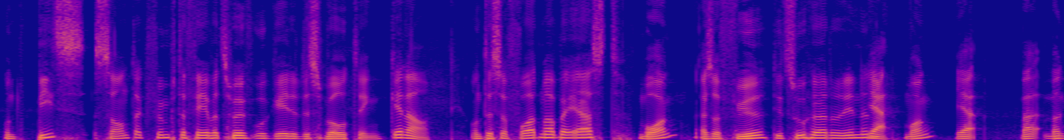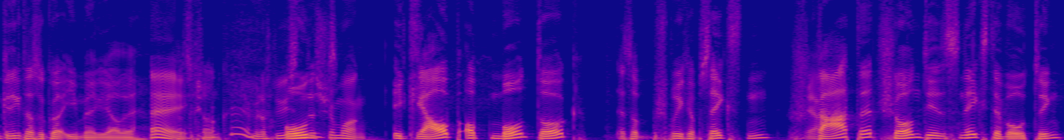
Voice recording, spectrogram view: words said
Und bis Sonntag, 5. Februar, 12 Uhr geht ja das Voting. genau. Und das erfahren wir aber erst morgen, also für die Zuhörerinnen. Ja. Morgen. Man, man kriegt da sogar E-Mail, glaube ich. Ey, Hab's schon. okay, wir wissen Und- das schon morgen. Ich glaube, ab Montag, also sprich ab 6., startet schon das nächste Voting.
